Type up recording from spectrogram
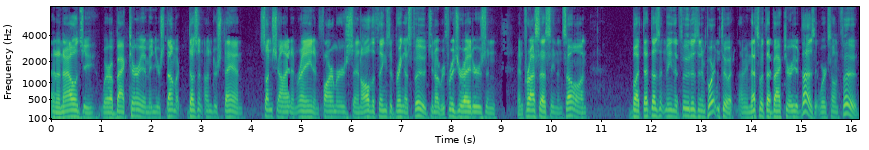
an analogy where a bacterium in your stomach doesn't understand sunshine and rain and farmers and all the things that bring us foods, you know, refrigerators and, and processing and so on. But that doesn't mean that food isn't important to it. I mean, that's what that bacteria does. It works on food.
